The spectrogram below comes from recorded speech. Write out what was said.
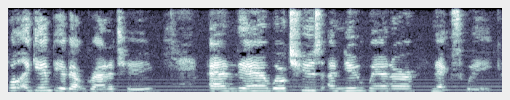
will again be about gratitude. And then we'll choose a new winner next week.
